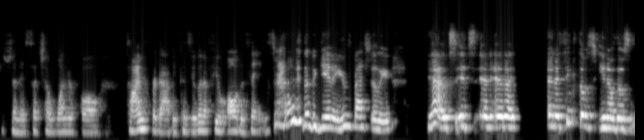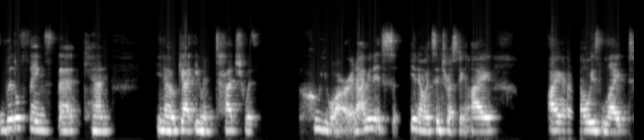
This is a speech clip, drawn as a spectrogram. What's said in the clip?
meditation is such a wonderful time for that because you're going to feel all the things right at the beginning especially. Yeah it's it's and and i and i think those you know those little things that can you know get you in touch with who you are. And i mean it's you know it's interesting. I i always liked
